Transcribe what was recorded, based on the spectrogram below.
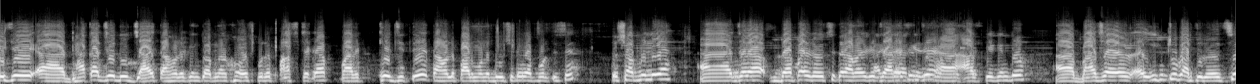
এই যে আহ, ঢাকা যদি যায় তাহলে কিন্তু আপনার খরচ পড়ে পাঁচ টাকা পার কেজিতে তাহলে পার মনে দুইশো টাকা পড়তেছে। তো সব মিলিয়ে আহ, যারা ব্যাপারে রয়েছে তারা আমাদেরকে জানিয়েছেন যে আজকে কিন্তু বাজার একটু বাড়তি রয়েছে,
